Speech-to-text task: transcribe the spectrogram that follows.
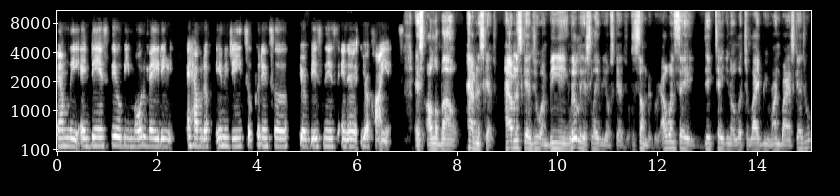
family and then still be motivated and have enough energy to put into your business and uh, your clients? It's all about having a schedule, having a schedule and being literally a slave to your schedule to some degree. I wouldn't say dictate, you know, let your life be run by a schedule,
